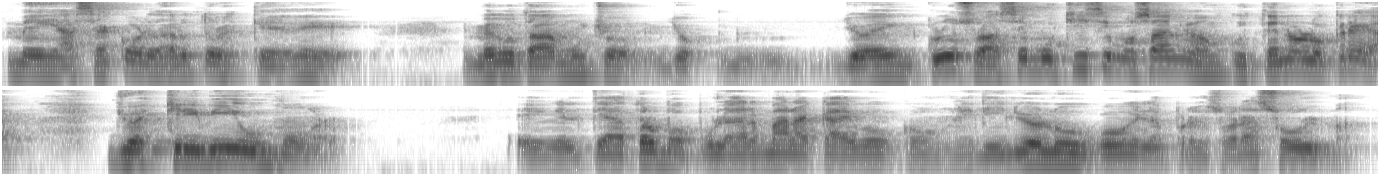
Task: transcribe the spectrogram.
Me hace acordar otro que de... Me gustaba mucho. Yo, yo incluso hace muchísimos años, aunque usted no lo crea, yo escribí humor en el Teatro Popular Maracaibo con Edilio Lugo y la profesora Zulma.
